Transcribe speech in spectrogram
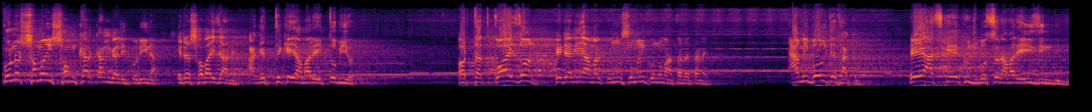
কোনো সময় সংখ্যার কাঙ্গালি করি না। এটা সবাই জানে। আগের থেকেই আমার এই তবিয়ত। অর্থাৎ কয়জন, এটা নিয়ে আমার কোনো সময় কোনো মাথা ব্যথা নাই। আমি বলতে থাকি এ আজকে একুশ বছর আমার এই জিন্দিগি,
